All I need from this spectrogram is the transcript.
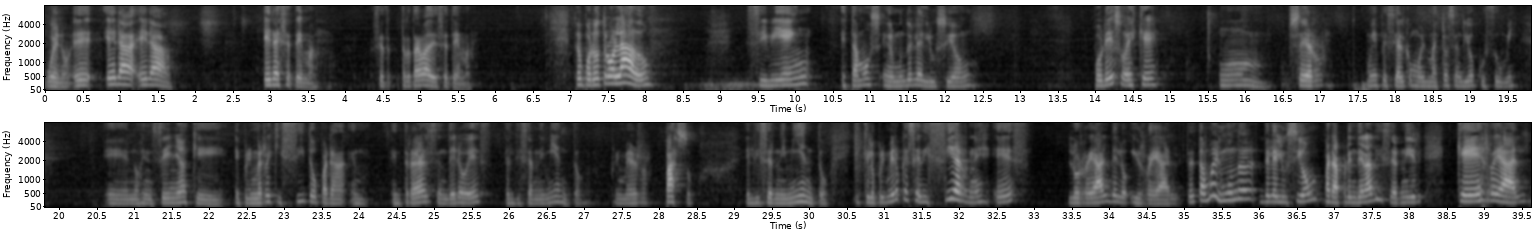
Bueno, eh, era, era, era ese tema, se tr- trataba de ese tema. Entonces, por otro lado, si bien estamos en el mundo de la ilusión, por eso es que un ser muy especial como el maestro ascendido Kuzumi eh, nos enseña que el primer requisito para en- entrar al sendero es el discernimiento, primer paso, el discernimiento, y que lo primero que se discierne es lo real de lo irreal. Entonces estamos en el mundo de la ilusión para aprender a discernir qué es real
